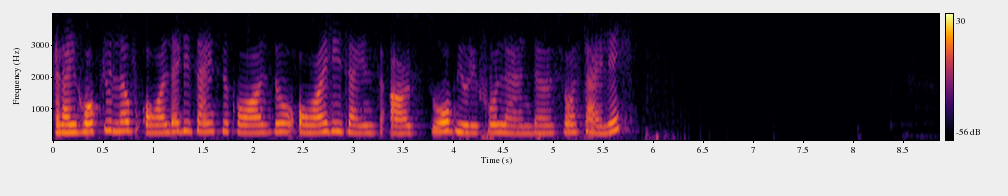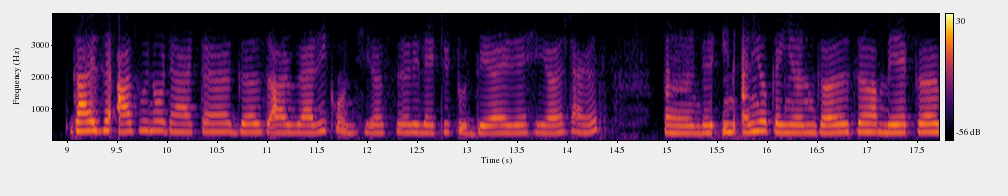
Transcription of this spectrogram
And I hope you love all the designs because all designs are so beautiful and uh, so stylish. Guys as we know that uh, girls are very conscious uh, related to their hairstyles. And in any occasion girls uh, make uh,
